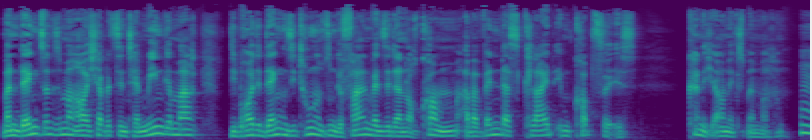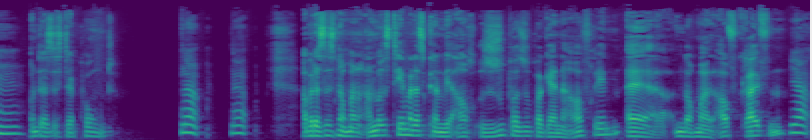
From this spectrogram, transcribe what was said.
Man denkt sonst immer, oh, ich habe jetzt den Termin gemacht. Die Bräute denken, sie tun uns einen Gefallen, wenn sie dann noch kommen. Aber wenn das Kleid im Kopfe ist, kann ich auch nichts mehr machen. Hm. Und das ist der Punkt. Ja, ja. Aber das ist nochmal ein anderes Thema, das können wir auch super, super gerne aufreden, äh, nochmal aufgreifen. Ja.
